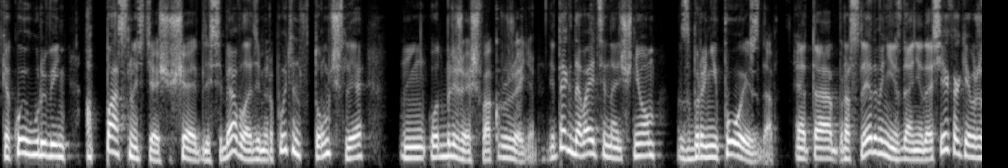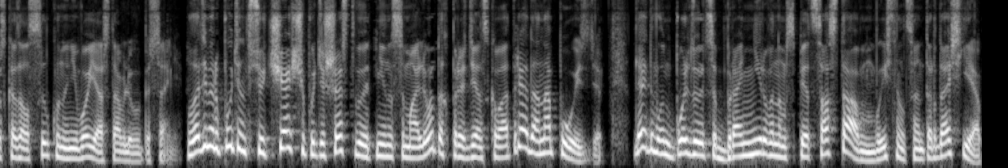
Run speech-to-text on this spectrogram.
какой уровень опасности ощущает для себя Владимир Путин, в том числе от ближайшего окружения. Итак, давайте начнем с бронепоезда. Это расследование издания «Досье», как я уже сказал, ссылку на него я оставлю в описании. Владимир Путин все чаще путешествует не на самолетах президентского отряда, а на поезде. Для этого он пользуется бронированным спецсоставом, выяснил Центр «Досье».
